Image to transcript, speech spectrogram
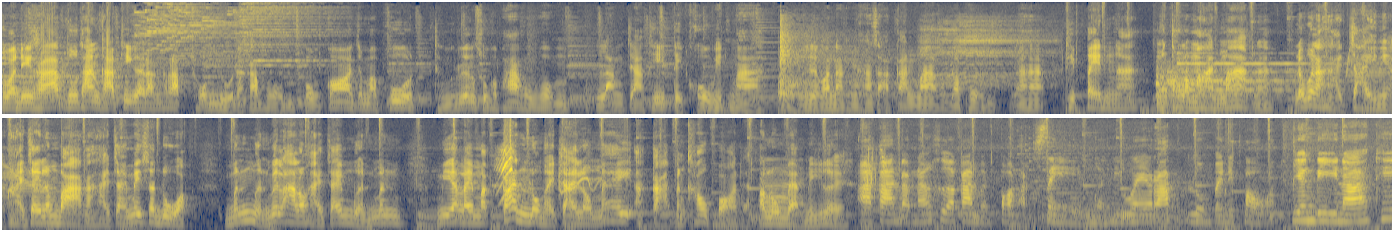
สวัสดีครับ ทุกท่านครับที่กำลังรับชมอยู่นะครับผมผมก็จะมาพูดถึงเรื่องสุขภาพของผม หลังจากที่ติดโควิดมาบอกเลยว่าหนักหนาสาการมากสำหรับผมนะฮะที่เป็นนะ มันทรมานมากนะ แล้วเวลาหายใจเนี่ยหายใจลำบากอะหายใจไม่สะดวก มันเหมือนเวลาเราหายใจเหมือนมันมีอะไรมากั้นลมหายใจเราไม่ให้อากาศมันเข้าปอดอะอารมณ์แบบนี้เลย อาการแบบนั้นก็คืออาการเหมือนปอดอักเสบเหมือนมีไวรัสลงไปในปอด ยังดีนะ ที่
